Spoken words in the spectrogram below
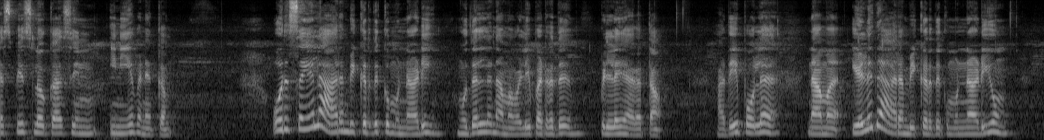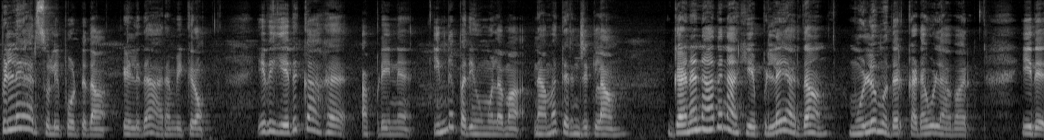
எஸ்பி ஸ்லோகாஸின் இனிய வணக்கம். ஒரு செயலை ஆரம்பிக்கிறதுக்கு முன்னாடி முதல்ல நாம் வழிபடுறது பிள்ளையாரை தான் அதே போல் நாம் எழுத ஆரம்பிக்கிறதுக்கு முன்னாடியும் பிள்ளையார் சொல்லி போட்டு தான் எழுத ஆரம்பிக்கிறோம். இது எதுக்காக அப்படின்னு இந்த பதிவு மூலமாக நாம் தெரிஞ்சுக்கலாம். கணநாதன் ஆகிய பிள்ளையார் தான் முழு முதற் கடவுளாவார் இது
